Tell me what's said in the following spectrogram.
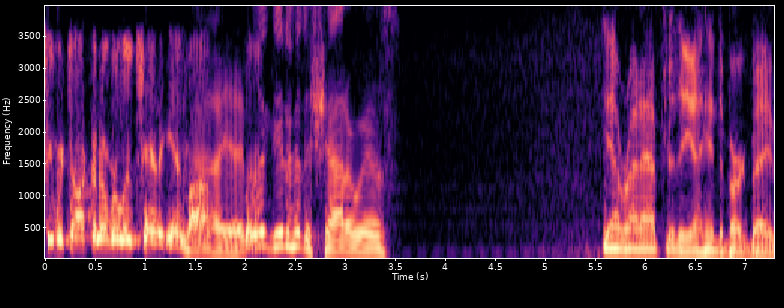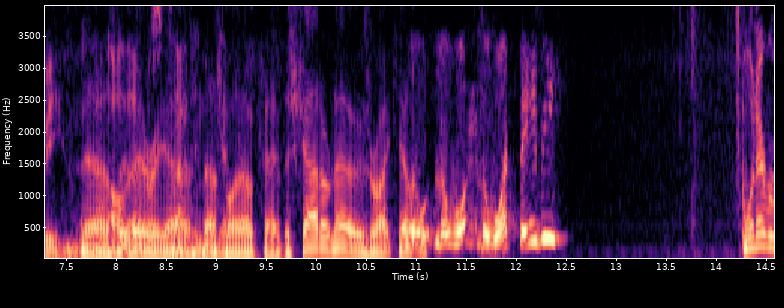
See, we're talking over Luke's head again, Bob. Yeah, yeah. Uh, Look, you know who the shadow is? Yeah, right after the uh, Hindenburg baby. Yeah, All so there we go. in That's together. what. Okay, the shadow knows, right, Kelly? the, the what? The what baby? Whatever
